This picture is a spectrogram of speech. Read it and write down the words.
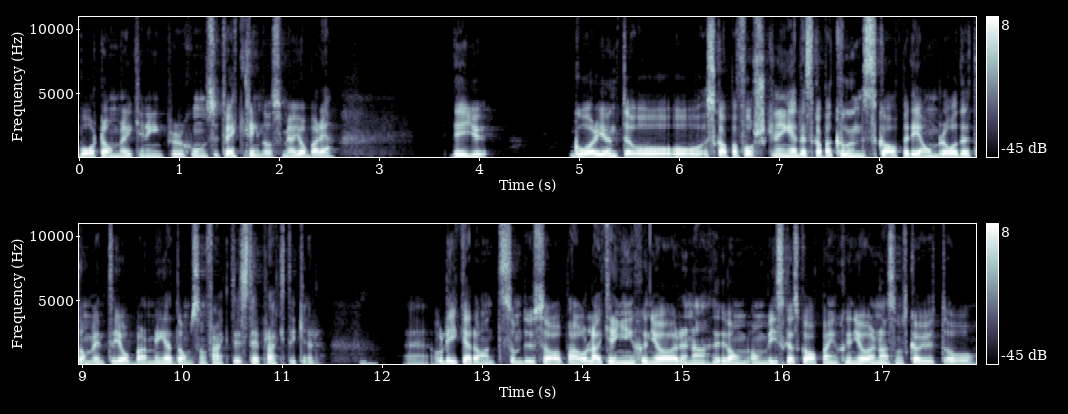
vårt område kring produktionsutveckling då, som jag jobbar i. Det är ju, går ju inte att, skapa forskning eller skapa kunskap i det området om vi inte jobbar med de som faktiskt är praktiker. Eh, och likadant som du sa Paula kring ingenjörerna. Om, om vi ska skapa ingenjörerna som ska ut och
